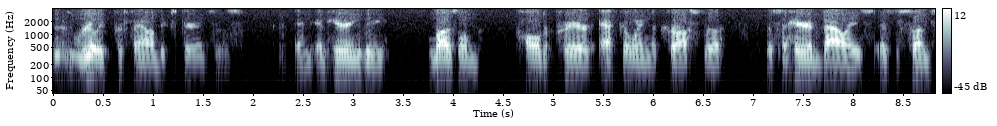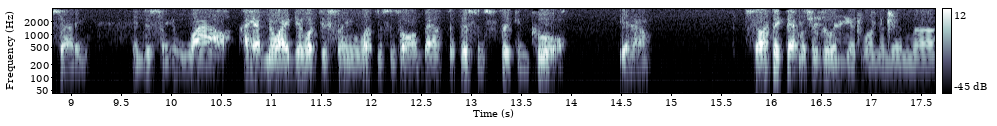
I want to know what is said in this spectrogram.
Really profound experiences. And, and hearing the Muslim call to prayer echoing across the, the Saharan valleys as the sun's setting and just saying, wow, I have no idea what they're saying, what this is all about, but this is freaking cool, you know. So I think that was a really good one. And then, uh,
